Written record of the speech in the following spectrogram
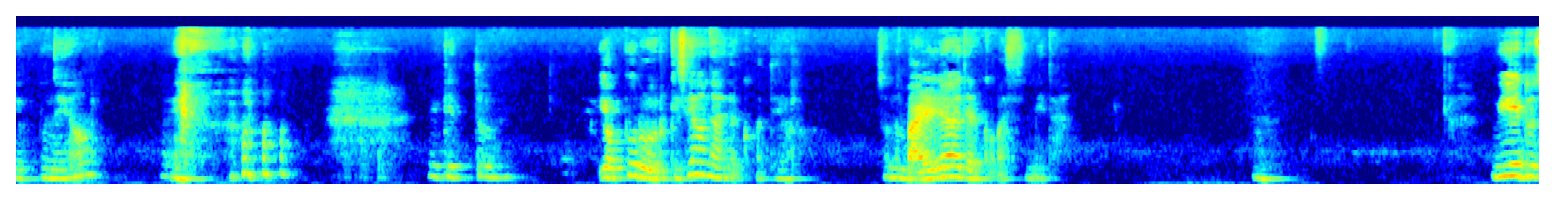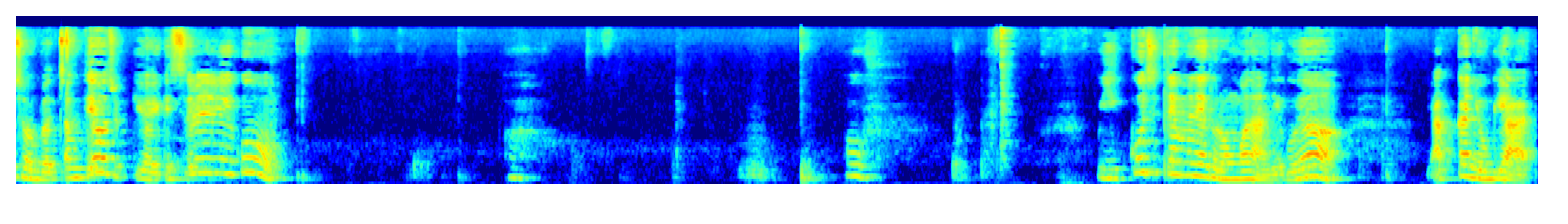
예쁘네요. 이렇게 또 옆으로 이렇게 세워놔야 될 것 같아요. 저는 말려야 될 것 같습니다. 음. 위에도 저 몇 장 떼어줄게요. 이게 쓸리고 어. 이꼬지 때문에 그런 건 아니고요. 약간 여기 아,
